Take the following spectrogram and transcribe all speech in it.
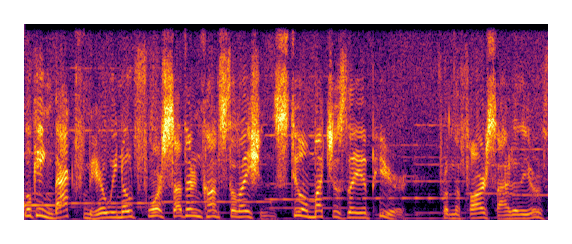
Looking back from here, we note four southern constellations, still much as they appear from the far side of the Earth.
